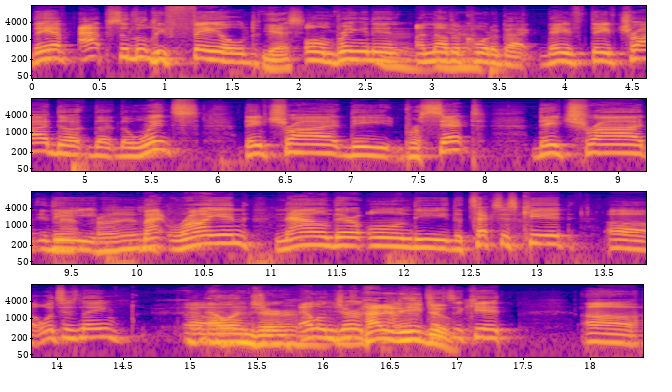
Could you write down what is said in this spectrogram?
They have absolutely failed Yes. on bringing in another quarterback. They've they've tried the the the Wentz, they've tried the Brissett, they've tried the Matt Ryan. Matt Ryan. Now they're on the the Texas kid. Uh, what's his name? Uh, Ehlinger. Ehlinger. How did he do? Texas kid. Uh,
